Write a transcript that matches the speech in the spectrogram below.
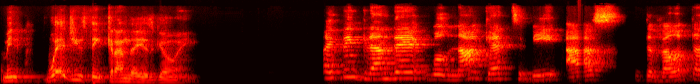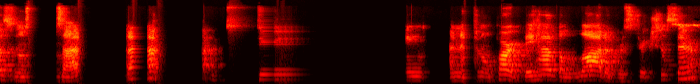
I mean, where do you think Grande is going? I think Grande will not get to be as developed as Nosara a national park. They have a lot of restrictions there.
